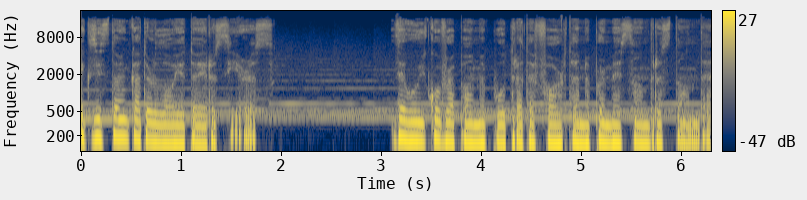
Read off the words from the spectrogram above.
Ekzistojnë katër lloje të errësirës. Dhe ujku vrapon me putrat e forta nëpërmes ëndrrës tënde.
